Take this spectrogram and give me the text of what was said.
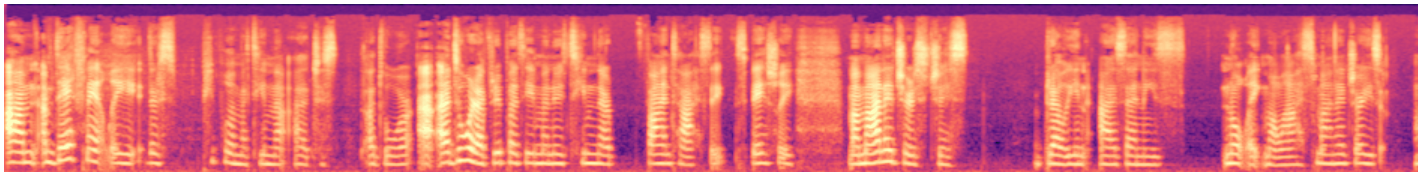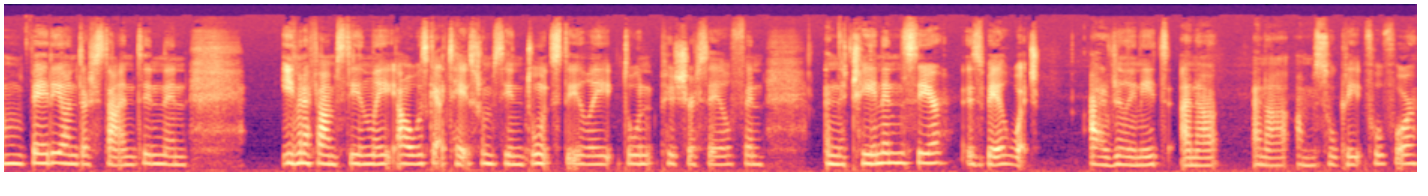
um, I'm definitely there's people in my team that I just adore. I adore everybody in my new team. They're fantastic, especially my manager's just brilliant. As in, he's not like my last manager. He's very understanding and. Even if I'm staying late, I always get a text from him saying, "Don't stay late, don't push yourself," and and the training's there as well, which I really need, and I and I, I'm so grateful for.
